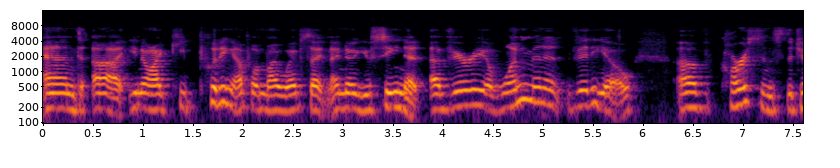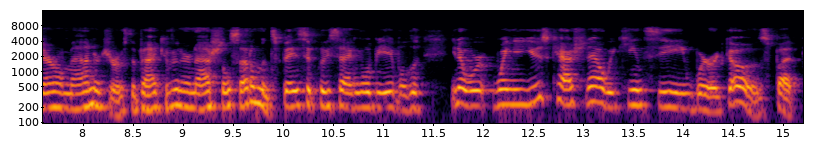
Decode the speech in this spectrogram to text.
And uh, you know, I keep putting up on my website, and I know you've seen it, a very a one minute video of Carstens, the general manager of the Bank of International Settlements, basically saying we'll be able to, you know, when you use cash now, we can't see where it goes, but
